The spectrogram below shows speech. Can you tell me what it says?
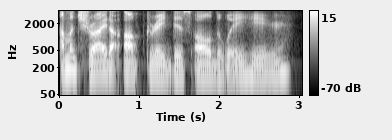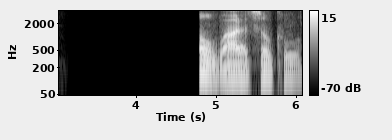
I'm gonna try to upgrade this all the way here. Oh wow, that's so cool.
